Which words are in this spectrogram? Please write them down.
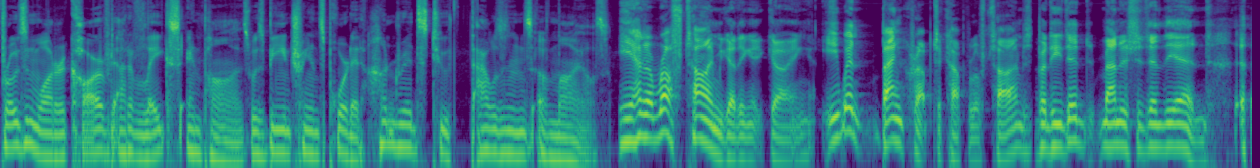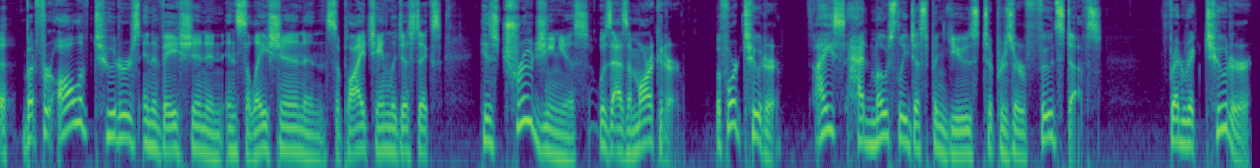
Frozen water carved out of lakes and ponds was being transported hundreds to thousands of miles. He had a rough time getting it going. He went bankrupt a couple of times, but he did manage it in the end. but for all of Tudor's innovation in insulation and supply chain logistics, his true genius was as a marketer. Before Tudor, ice had mostly just been used to preserve foodstuffs. Frederick Tudor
